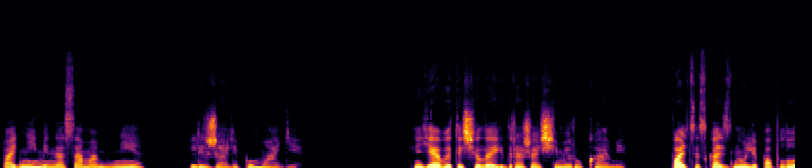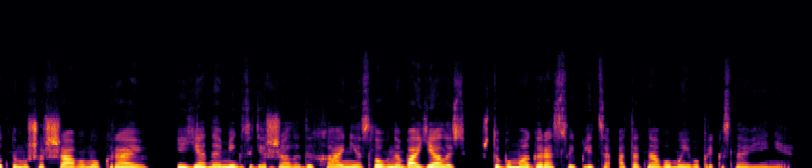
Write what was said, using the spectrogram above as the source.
Под ними на самом дне лежали бумаги. Я вытащила их дрожащими руками. Пальцы скользнули по плотному шершавому краю, и я на миг задержала дыхание, словно боялась, что бумага рассыплется от одного моего прикосновения.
